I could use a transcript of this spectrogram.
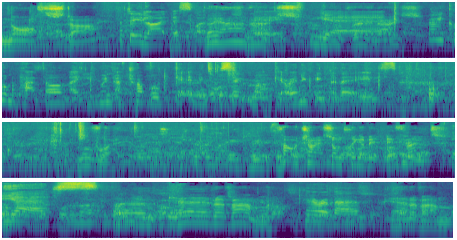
North Star. I do like this one. They are nice. Yeah. Very nice. Very compact, aren't they? You wouldn't have trouble getting into a supermarket or anything with these. Lovely. Thought we'd try something a bit different. Yes. Um, caravan. Caravan. Caravan.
